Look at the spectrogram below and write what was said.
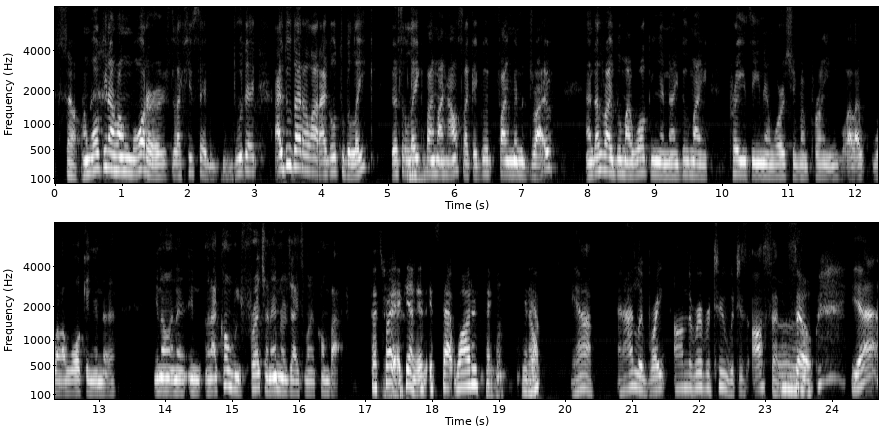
So, and walking around water, like she said, do that. I do that a lot. I go to the lake. There's a lake mm-hmm. by my house, like a good five minute drive, and that's where I do my walking and I do my praising and worship and praying while I while I'm walking in the, you know, and I- and, and I come refreshed and energized when I come back. That's right. Yeah. Again, it, it's that water thing, you know. Yep. Yeah. And I live right on the river too, which is awesome. Mm. So, yeah.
